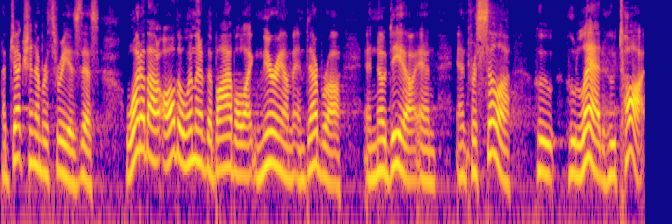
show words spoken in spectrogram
Objection number three is this What about all the women of the Bible like Miriam and Deborah and Noadiah and, and Priscilla who, who led, who taught?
